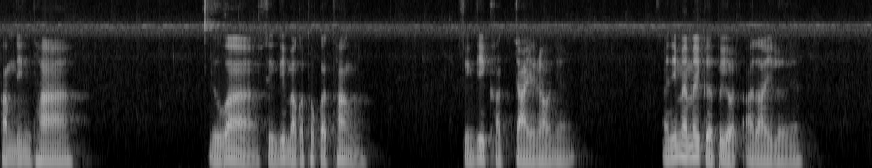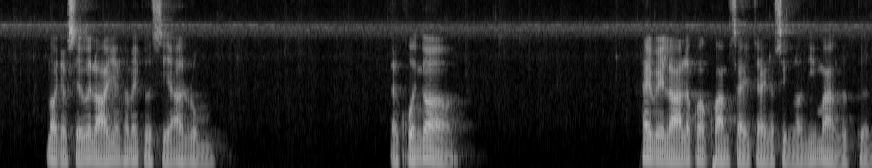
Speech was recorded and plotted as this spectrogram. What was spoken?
คำดินทา หรือว่าสิ่งที่มากระทบกระทั่ง สิ่งที่ขัดใจเราเนี่ย อันนี้มันไม่เกิดประโยชน์อะไรเลยน นอกจากเสียเวลายังทำให้เกิดเสียอารมณ์ แต่คนก็ ให้เวลาแล้วก็ความใส่ใจกับสิ่งเหล่านี้มากเหลือเกิน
